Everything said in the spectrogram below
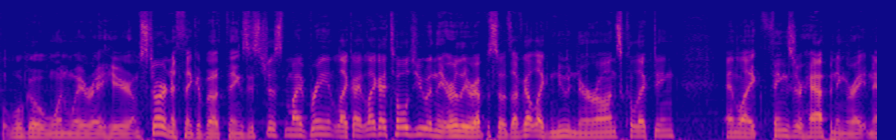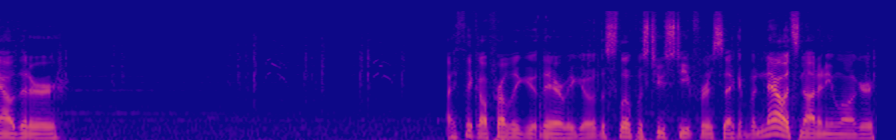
But we'll go one way right here. I'm starting to think about things. It's just my brain, like I like I told you in the earlier episodes, I've got like new neurons collecting, and like things are happening right now that are I think I'll probably go, there we go. The slope was too steep for a second, but now it's not any longer.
